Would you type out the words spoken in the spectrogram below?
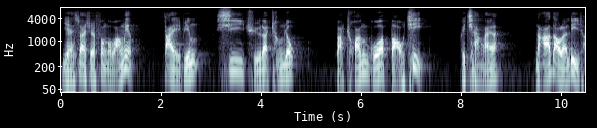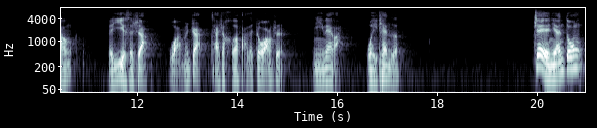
也算是奉个王命，带兵西取了成州，把传国宝器给抢来了。拿到了历城，这意思是啊，我们这才是合法的周王室，你那个伪天子。这年冬，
